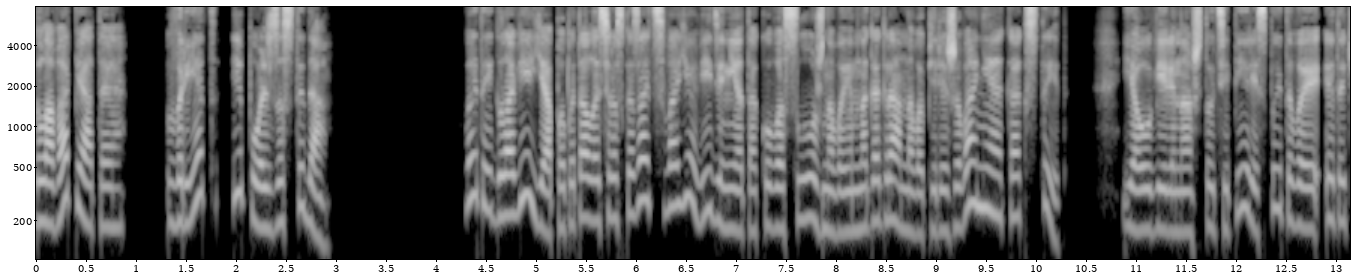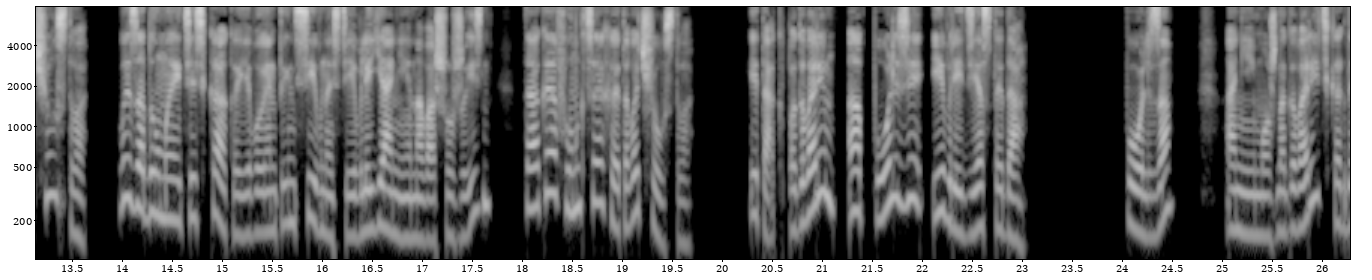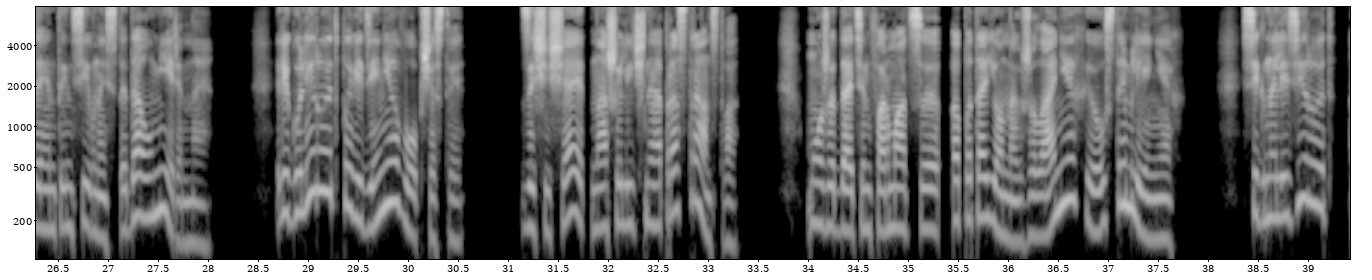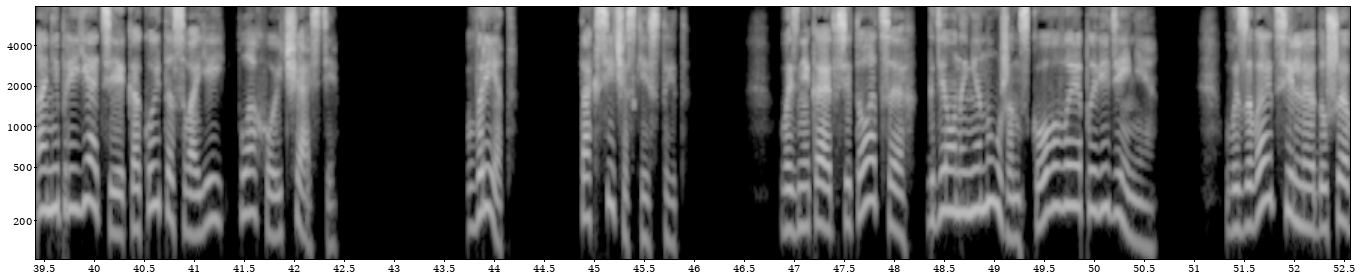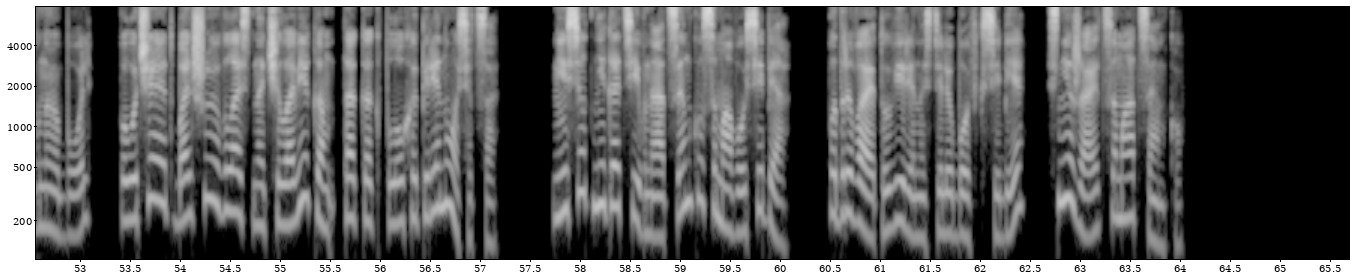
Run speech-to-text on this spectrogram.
Глава 5. Вред и польза стыда. В этой главе я попыталась рассказать свое видение такого сложного и многогранного переживания, как стыд. Я уверена, что теперь, испытывая это чувство, вы задумаетесь как о его интенсивности и влиянии на вашу жизнь, так и о функциях этого чувства. Итак, поговорим о пользе и вреде стыда. Польза. О ней можно говорить, когда интенсивность стыда умеренная регулирует поведение в обществе, защищает наше личное пространство, может дать информацию о потаенных желаниях и устремлениях, сигнализирует о неприятии какой-то своей плохой части. Вред. Токсический стыд. Возникает в ситуациях, где он и не нужен, сковывая поведение. Вызывает сильную душевную боль, получает большую власть над человеком, так как плохо переносится, несет негативную оценку самого себя, подрывает уверенность и любовь к себе, снижает самооценку.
